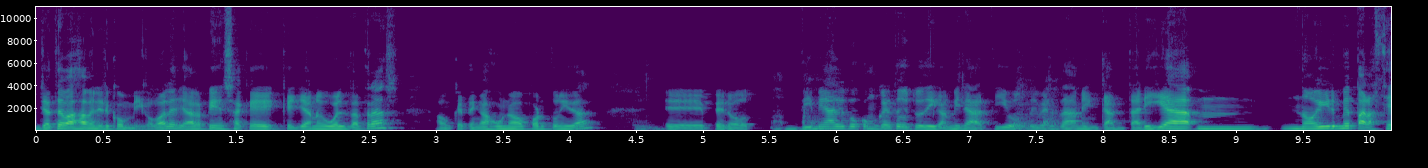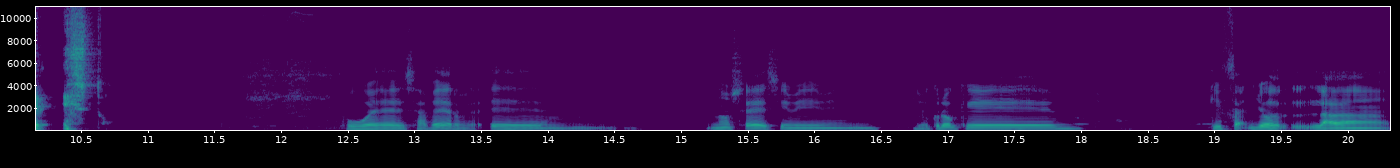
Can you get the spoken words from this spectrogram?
ya te vas a venir conmigo, ¿vale? Ya ahora piensa que, que ya no hay vuelta atrás, aunque tengas una oportunidad, eh, pero dime algo concreto que tú digas, mira, tío, de verdad, me encantaría mm, no irme para hacer esto. Pues a ver, eh, no sé, si mi- yo creo que quizá yo la,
